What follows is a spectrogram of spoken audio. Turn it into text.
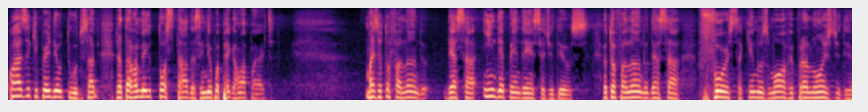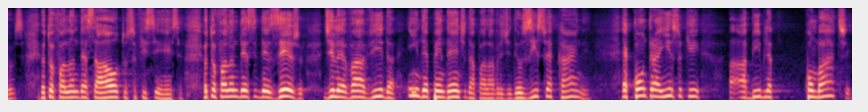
quase que perdeu tudo, sabe? Já estava meio tostado assim, deu para pegar uma parte. Mas eu estou falando dessa independência de Deus. Eu estou falando dessa força que nos move para longe de Deus. Eu estou falando dessa autossuficiência. Eu estou falando desse desejo de levar a vida independente da palavra de Deus. Isso é carne. É contra isso que a Bíblia combate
